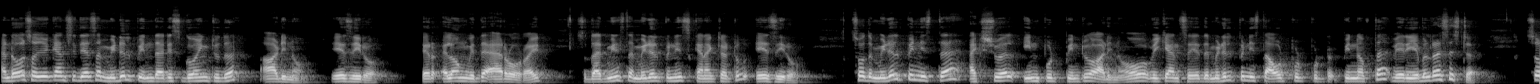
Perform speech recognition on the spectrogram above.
And also you can see there's a middle pin that is going to the arduino a0 er- along with the arrow right? So that means the middle pin is connected to a0 so the middle pin is the actual input pin to Arduino or we can say the middle pin is the output put- pin of the variable resistor. So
